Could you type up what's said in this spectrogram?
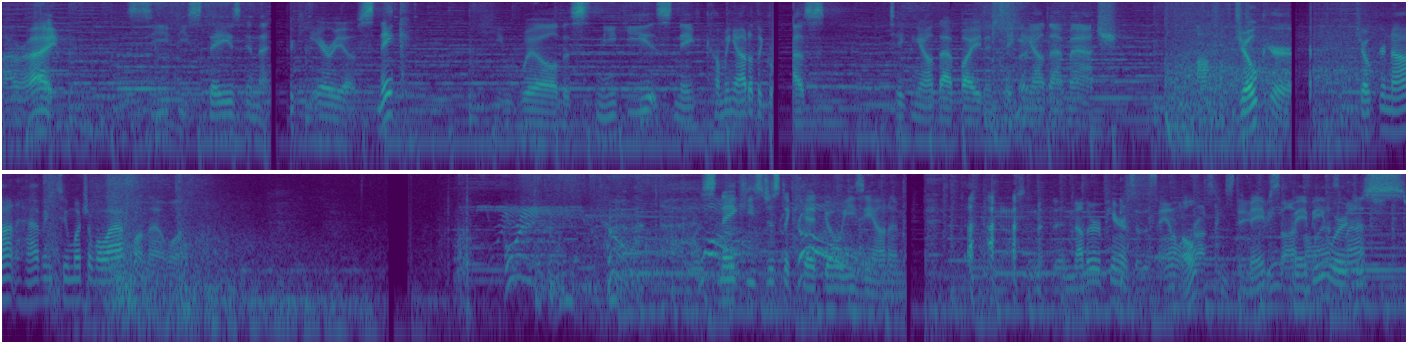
All right. See if he stays in that tricky area of Snake. He will. The sneaky Snake coming out of the grass, taking out that bite and taking out that match. Off of Joker. Joker not having too much of a laugh on that one. Snake, he's just a kid. Go easy on him. Another appearance of this Animal Oh, Crossing stage. maybe, the maybe we're match. just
